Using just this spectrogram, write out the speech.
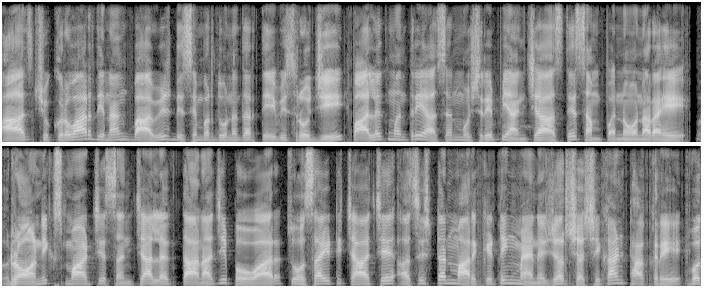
आज शुक्रवार दिनांक बावीस डिसेंबर दोन हजार तेवीस रोजी पालकमंत्री हसन मुश्रीफ यांच्या हस्ते संपन्न होणार आहे. रॉनिक स्मार्टचे संचालक तानाजी पवार सोसायटी चहाचे assistant marketing manager Shashikant Thackeray व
